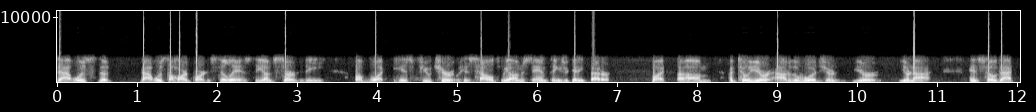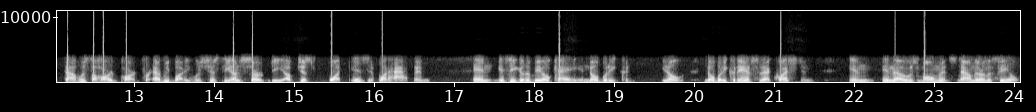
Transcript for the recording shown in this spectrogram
That was the that was the hard part and still is the uncertainty of what his future, his health. We understand things are getting better, but um, until you're out of the woods, you're you're you're not. And so that that was the hard part for everybody was just the uncertainty of just what is it, what happened, and is he going to be okay? And nobody could, you know, nobody could answer that question in in those moments down there in the field.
